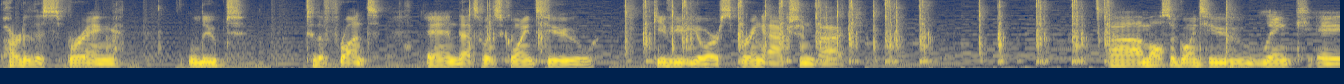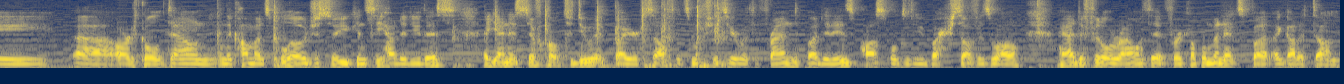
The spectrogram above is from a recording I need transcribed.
part of the spring looped to the front, and that's what's going to give you your spring action back. Uh, I'm also going to link a uh, article down in the comments below just so you can see how to do this. Again, it's difficult to do it by yourself. It's much easier with a friend, but it is possible to do by yourself as well. I had to fiddle around with it for a couple minutes, but I got it done.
